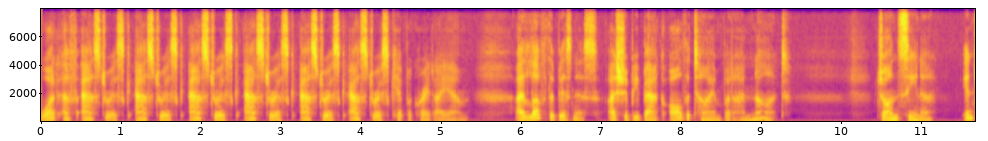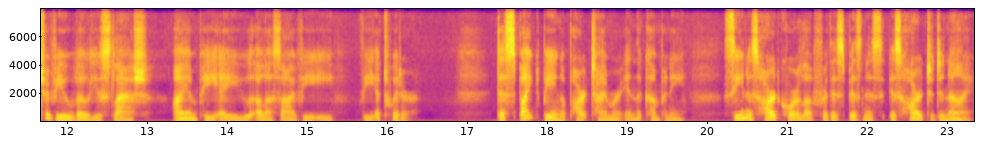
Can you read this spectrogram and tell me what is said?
What if asterisk, asterisk, asterisk, asterisk, asterisk, asterisk hypocrite I am. I love the business. I should be back all the time, but I'm not. John Cena, interview value slash IMPAULSIVE via Twitter. Despite being a part timer in the company, Cena's hardcore love for this business is hard to deny.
